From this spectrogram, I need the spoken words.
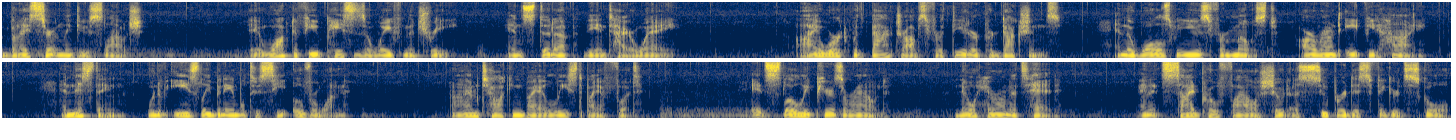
but I certainly do slouch. It walked a few paces away from the tree and stood up the entire way. I worked with backdrops for theater productions, and the walls we use for most are around 8 feet high, and this thing would have easily been able to see over one. I'm talking by at least by a foot. It slowly peers around, no hair on its head, and its side profile showed a super disfigured skull,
